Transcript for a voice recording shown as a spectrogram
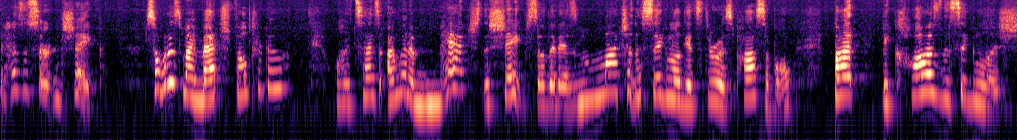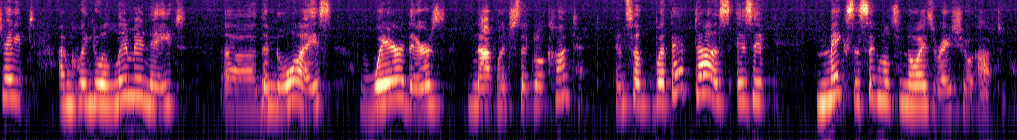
it has a certain shape. So what does my matched filter do? Well, it says I'm going to match the shape so that as much of the signal gets through as possible, but because the signal is shaped, I'm going to eliminate uh, the noise where there's not much signal content. And so what that does is it makes the signal to noise ratio optimal.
